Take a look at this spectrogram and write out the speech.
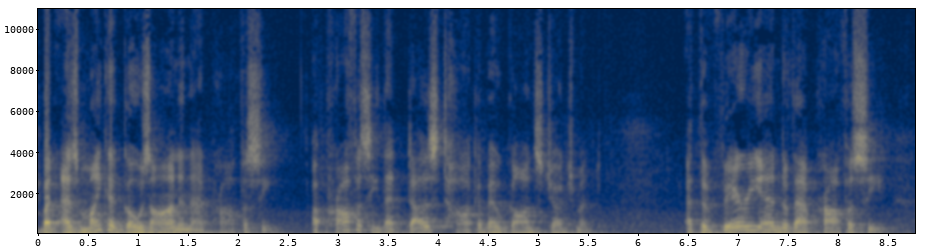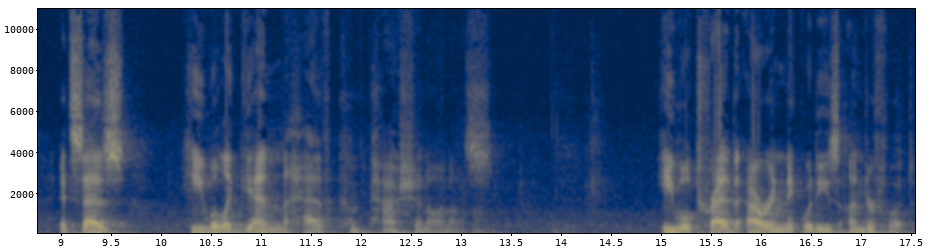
But as Micah goes on in that prophecy, a prophecy that does talk about God's judgment, at the very end of that prophecy, it says, He will again have compassion on us. He will tread our iniquities underfoot,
